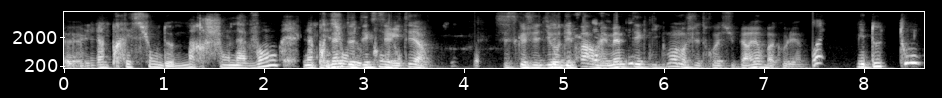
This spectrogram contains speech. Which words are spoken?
euh, l'impression de marche en avant, l'impression de, dextérité. Hein. C'est ce que j'ai dit au départ, mais même techniquement, moi je l'ai trouvé supérieur, Bacolé. Ouais, mais de tout,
